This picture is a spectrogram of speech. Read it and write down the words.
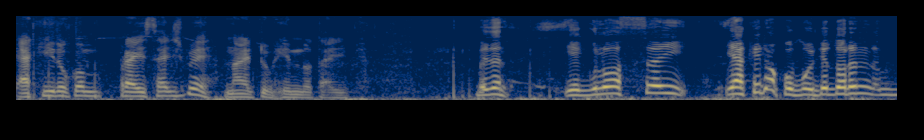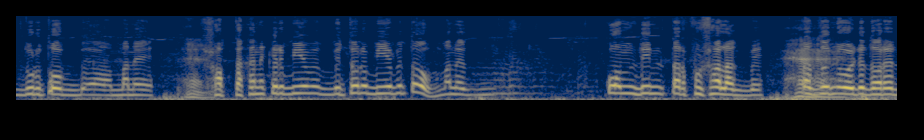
একই রকম প্রাইস আসবে না একটু ভিন্নতা আসবে বুঝলেন এগুলো হচ্ছে একই রকম ওইটা ধরেন দ্রুত মানে হ্যাঁ। সপ্তাহখানেকের বিয়ে ভিতরে বিয়ে তো? মানে কম দিন তার ফুসা লাগবে। হ্যাঁ, তার জন্য ওইটা ধরেন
